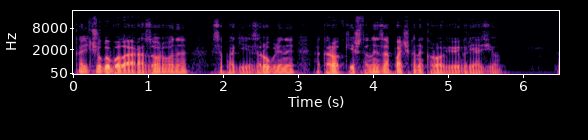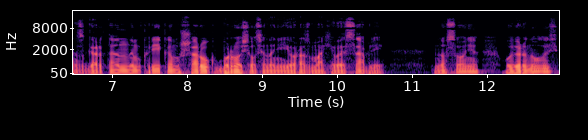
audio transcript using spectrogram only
Кольчуга была разорвана, сапоги изрублены, а короткие штаны запачканы кровью и грязью. С гортанным криком Шарук бросился на нее, размахивая саблей. Но Соня увернулась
